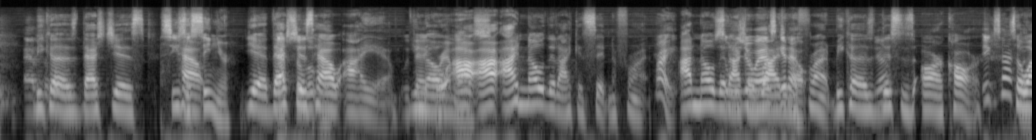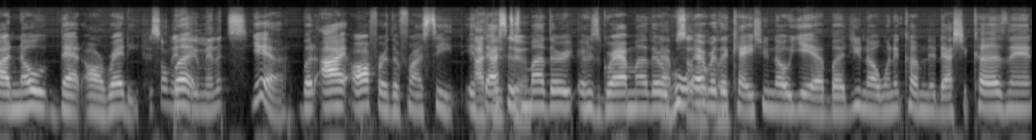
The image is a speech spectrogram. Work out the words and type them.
because that's just She's a senior. Yeah, that's just how I am. We've you know, I. I I know that I can sit in the front. Right. I know that Soon I can ride get in the front because Yep. this is our car. Exactly. So I know that already. It's only a few minutes. Yeah, but I offer the front seat if I that's his too. mother, or his grandmother, whoever the case. You know, yeah. But you know, when it comes to that's your cousin,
